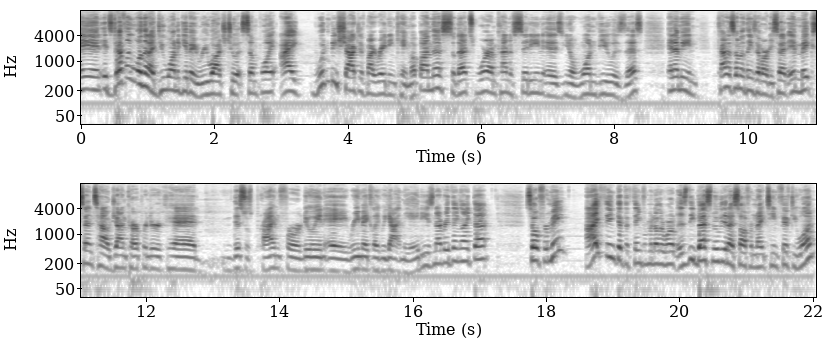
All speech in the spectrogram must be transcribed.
And it's definitely one that I do want to give a rewatch to at some point. I wouldn't be shocked if my rating came up on this, so that's where I'm kind of sitting is, you know, one view is this. And I mean, kind of some of the things I've already said, it makes sense how John Carpenter had this was primed for doing a remake like we got in the 80s and everything like that. So for me, I think that The Thing from Another World is the best movie that I saw from 1951.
